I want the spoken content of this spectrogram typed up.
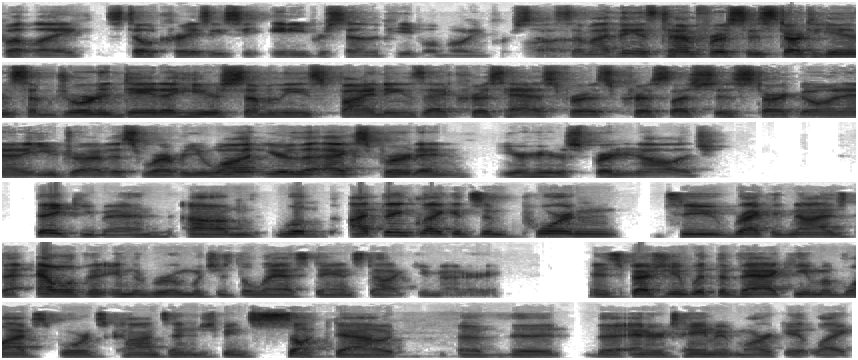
But like, still crazy to see 80% of the people voting for Soto. Awesome. I think it's time for us to start to get in some Jordan data here. Some of these findings that Chris has for us. Chris, let's just start going at it. You drive this wherever you want. You're the expert, and you're here to spread your knowledge. Thank you, man. Um, well, I think like it's important to recognize the elephant in the room, which is the Last Dance documentary and especially with the vacuum of live sports content just being sucked out of the the entertainment market like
